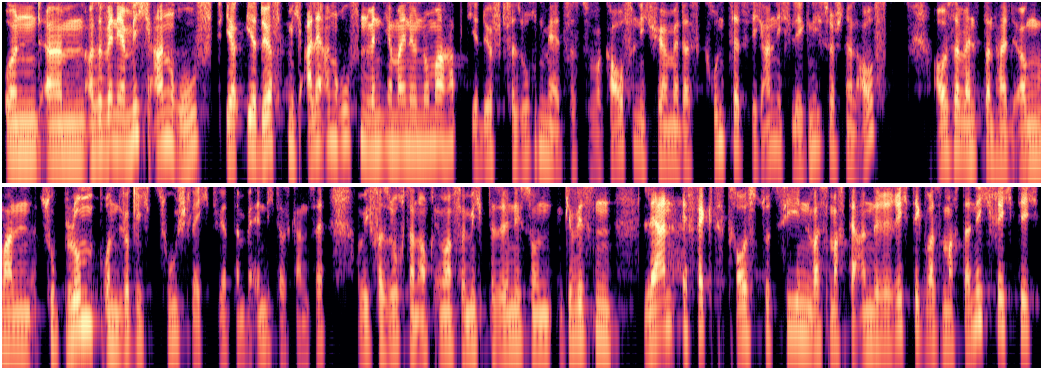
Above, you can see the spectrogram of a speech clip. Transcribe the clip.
Und ähm, also wenn ihr mich anruft, ihr, ihr dürft mich alle anrufen, wenn ihr meine Nummer habt, ihr dürft versuchen, mir etwas zu verkaufen. Ich höre mir das grundsätzlich an, ich lege nicht so schnell auf. Außer wenn es dann halt irgendwann zu plump und wirklich zu schlecht wird, dann beende ich das Ganze. Aber ich versuche dann auch immer für mich persönlich so einen gewissen Lerneffekt draus zu ziehen. Was macht der andere richtig, was macht er nicht richtig?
